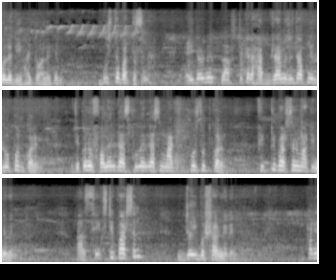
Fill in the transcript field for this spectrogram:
বলে দিই হয়তো অনেকেই বুঝতে পারতেছে না। এই ধরনের প্লাস্টিকের হাফ ড্রামে যদি আপনি রোপণ করেন যে কোনো ফলের গাছ, ফুলের গাছ মাটি প্রস্তুত করেন ফিফটি পার্সেন্ট মাটি নেবেন আর সিক্সটি পার্সেন্ট জৈব সার নেবেন। এখানে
